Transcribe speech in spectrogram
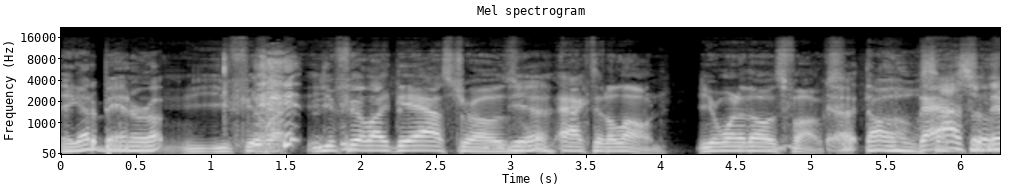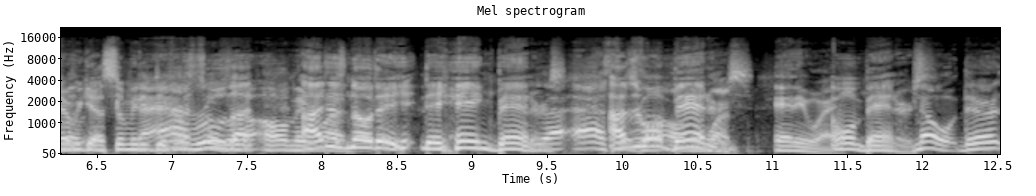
They got a banner up. You feel like you feel like the Astros Yeah. acted alone. You're one of those folks. Uh, oh, so, so there we got so many different rules. I, I just know they they hang banners. I just want banners. Anyway, I want banners. No, there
